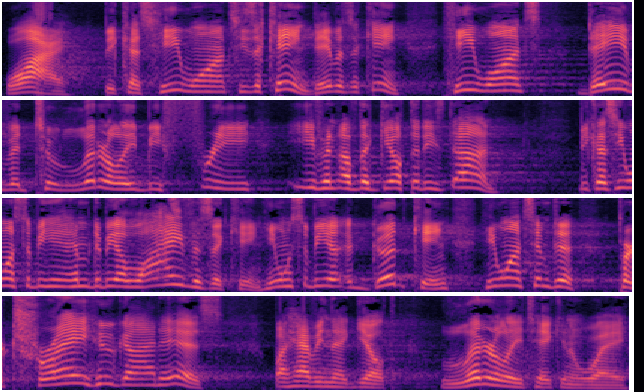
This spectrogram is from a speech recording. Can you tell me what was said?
Why? Because he wants, he's a king. David's a king. He wants David to literally be free even of the guilt that he's done. Because he wants to be him to be alive as a king. He wants to be a good king. He wants him to portray who God is by having that guilt literally taken away.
